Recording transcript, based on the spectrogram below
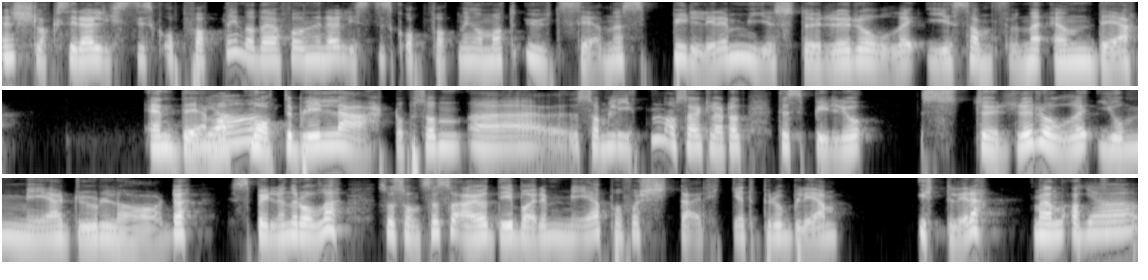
en slags realistisk oppfatning, da. Det er iallfall en realistisk oppfatning om at utseendet spiller en mye større rolle i samfunnet enn det enn det man på en måte blir lært opp som, uh, som liten. Og så er det klart at det spiller jo større rolle jo mer du lar det spille en rolle. Så sånn sett så er jo de bare med på å forsterke et problem ytterligere. Men at Ja,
